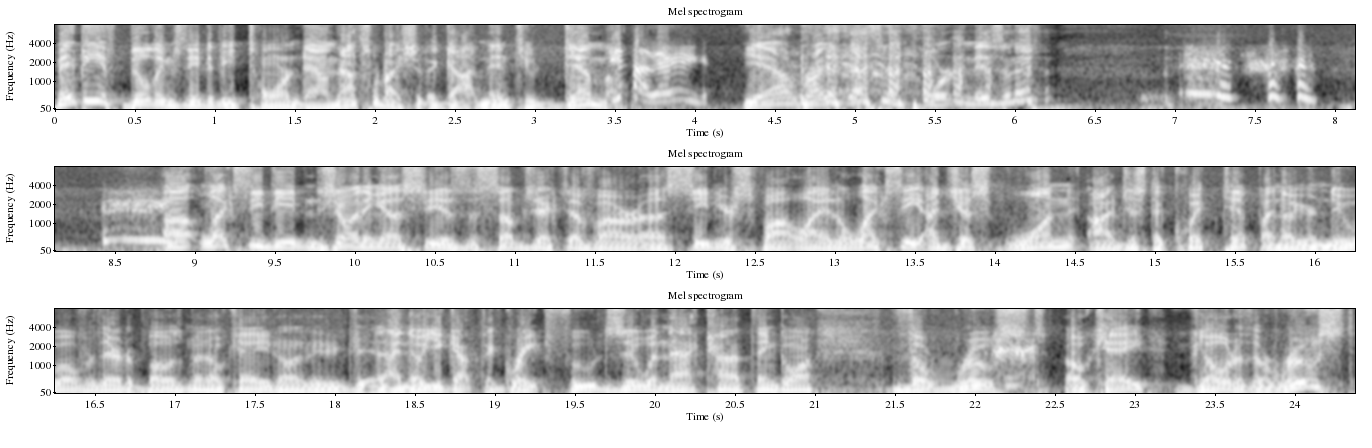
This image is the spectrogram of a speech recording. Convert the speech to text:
Maybe if buildings need to be torn down, that's what I should have gotten into. Demo. Yeah, there you go. Yeah, right. That's important, isn't it? Uh, Lexi Deden joining us. She is the subject of our uh, senior spotlight. Lexi, I just one, uh, just a quick tip. I know you're new over there to Bozeman. Okay, you know, I know you got the great food zoo and that kind of thing going on. The Roost. Okay, go to the Roost.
